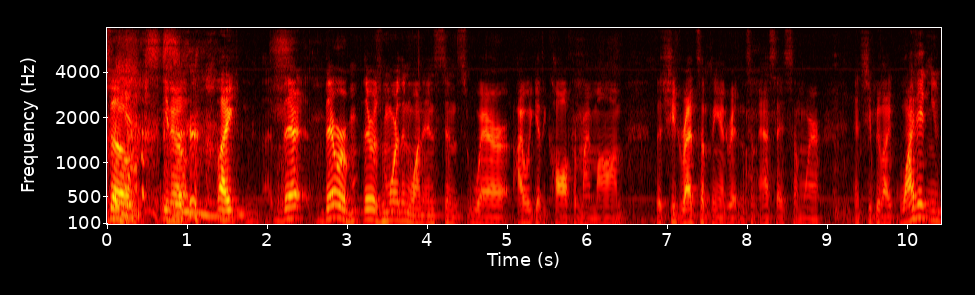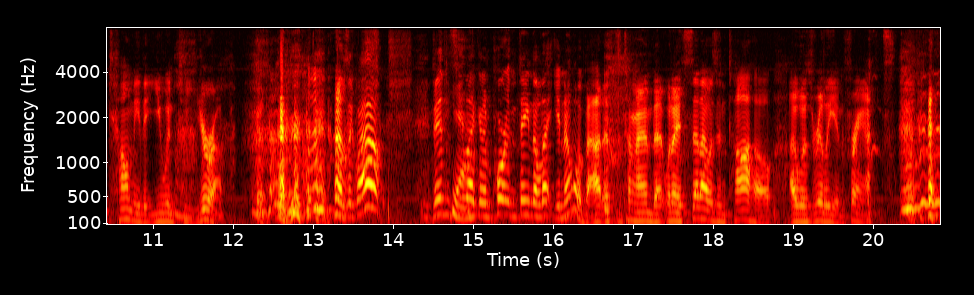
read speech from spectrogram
so you know, like there, there were there was more than one instance where I would get a call from my mom that she'd read something I'd written some essay somewhere, and she'd be like, "Why didn't you tell me that you went to Europe?" I was like, "Well." Didn't Yeah. seem like an important thing to let you know about at the time that when I said I was in Tahoe, I was really in France. but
